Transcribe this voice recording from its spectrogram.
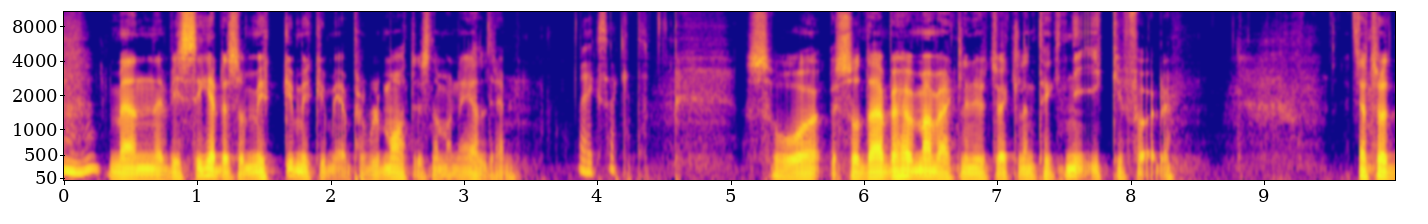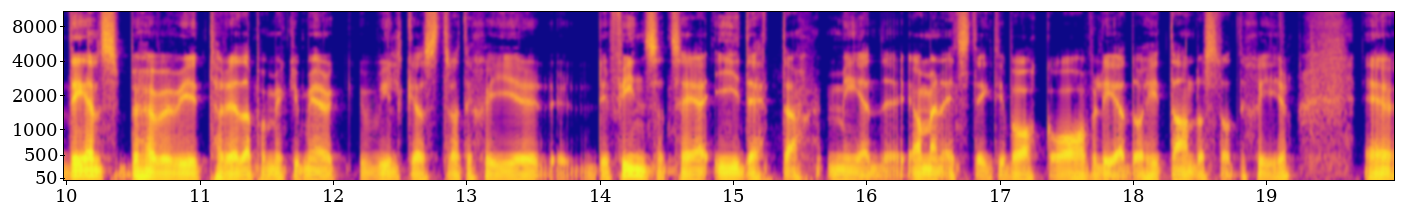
Mm. men vi ser det som mycket, mycket mer problematiskt när man är äldre. Exakt. Så, så där behöver man verkligen utveckla en teknik för det. Jag tror att dels behöver vi ta reda på mycket mer vilka strategier det finns att säga i detta med ja, men ett steg tillbaka och avleda och hitta andra strategier. Eh,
